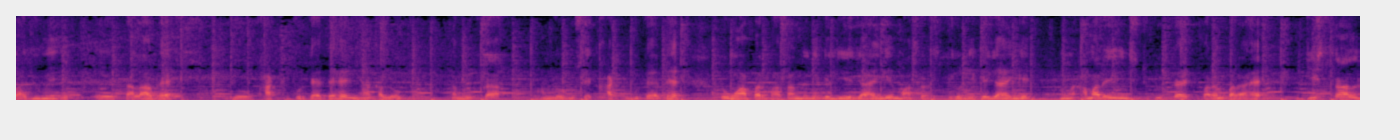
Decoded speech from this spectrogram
बाजू में एक तालाब है, जो खाटपुर कहते हैं। यहाँ का लोग, हम लोग का, हम लोग उसे खाटपुर कहते हैं। तो वहाँ पर भाषण देने के लिए जाएँगे माँ सरस्वती को लेके जाएँगे। हमारे इंस्टीट्यूट का एक परंपरा है जिस साल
